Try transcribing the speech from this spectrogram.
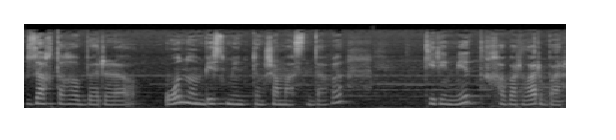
Ұзақтығы бір 10-15 минуттың шамасындағы керемет хабарлар бар.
